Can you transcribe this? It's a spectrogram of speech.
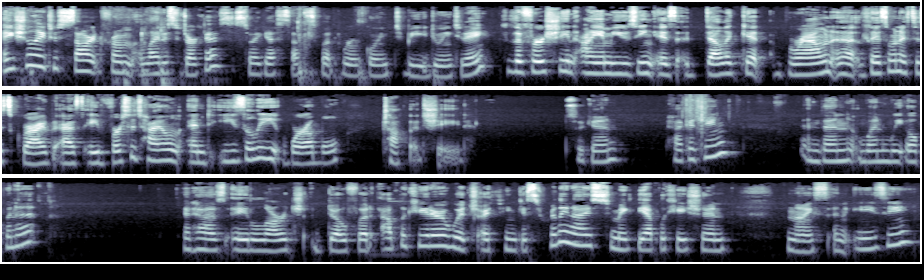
I usually like to start from lightest to darkest, so I guess that's what we're going to be doing today. So the first shade I am using is a Delicate Brown. Uh, this one is described as a versatile and easily wearable chocolate shade. So again, packaging, and then when we open it, it has a large doe foot applicator, which I think is really nice to make the application nice and easy.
